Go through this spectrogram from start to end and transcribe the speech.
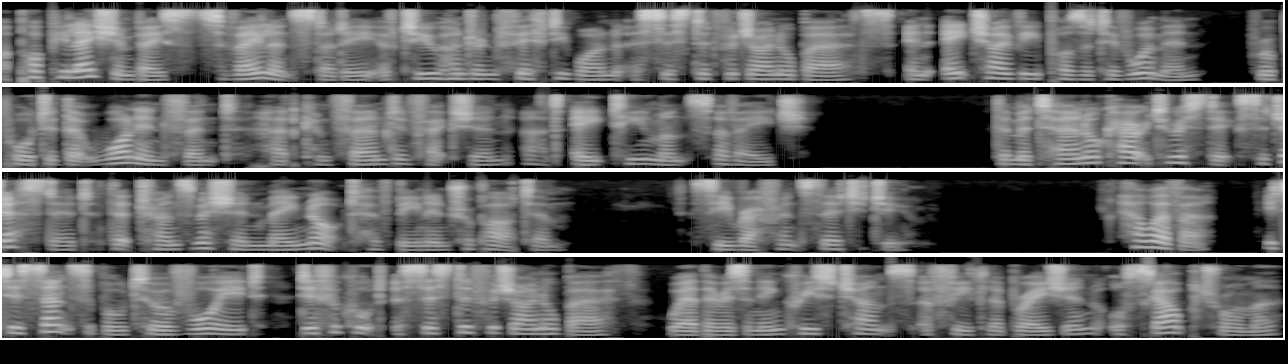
A population-based surveillance study of 251 assisted vaginal births in HIV-positive women reported that one infant had confirmed infection at 18 months of age. The maternal characteristics suggested that transmission may not have been intrapartum. See reference 32. However, it is sensible to avoid difficult assisted vaginal birth where there is an increased chance of fetal abrasion or scalp trauma,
